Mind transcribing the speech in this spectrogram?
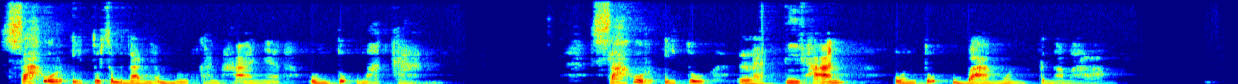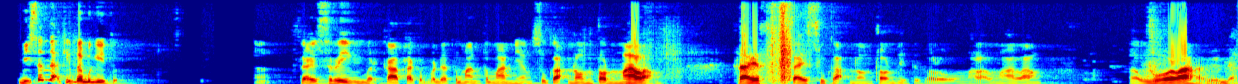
Sahur itu sebenarnya bukan hanya untuk makan. Sahur itu latihan untuk bangun tengah malam. Bisa tidak kita begitu? Saya sering berkata kepada teman-teman yang suka nonton malam. Saya saya suka nonton itu kalau malam-malam bola udah.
